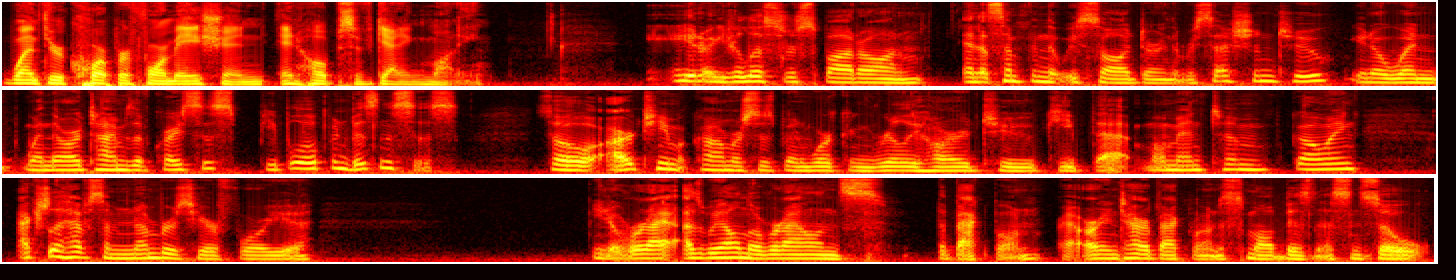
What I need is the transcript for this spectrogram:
went through corporate formation in hopes of getting money. You know, your list are spot on, and it's something that we saw during the recession too. You know, when when there are times of crisis, people open businesses. So our team at Commerce has been working really hard to keep that momentum going. I actually have some numbers here for you. You know, as we all know, Rhode Island's the backbone. Our entire backbone is small business, and so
